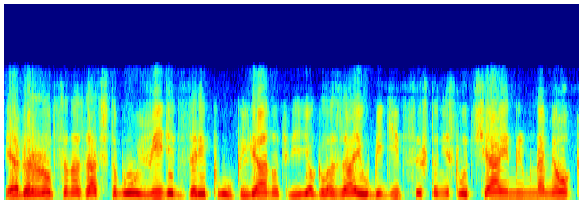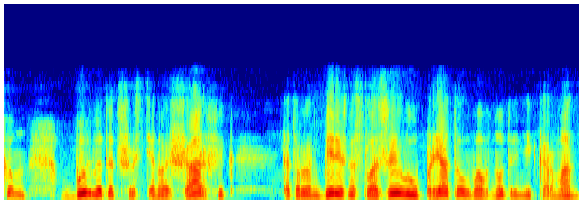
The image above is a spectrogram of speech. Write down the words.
и обернуться назад, чтобы увидеть Зарипу, глянуть в ее глаза и убедиться, что не случайным намеком был этот шерстяной шарфик, который он бережно сложил и упрятал во внутренний карман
